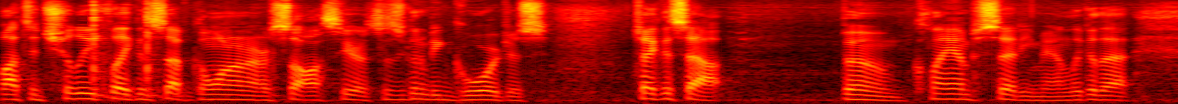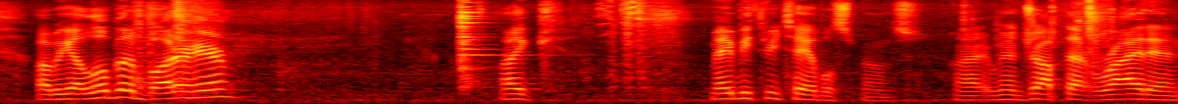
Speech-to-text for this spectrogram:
Lots of chili flake and stuff going on in our sauce here. So this is gonna be gorgeous. Check this out. Boom, Clam City, man, look at that. Uh, we got a little bit of butter here, like maybe three tablespoons. All right, we're gonna drop that right in.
